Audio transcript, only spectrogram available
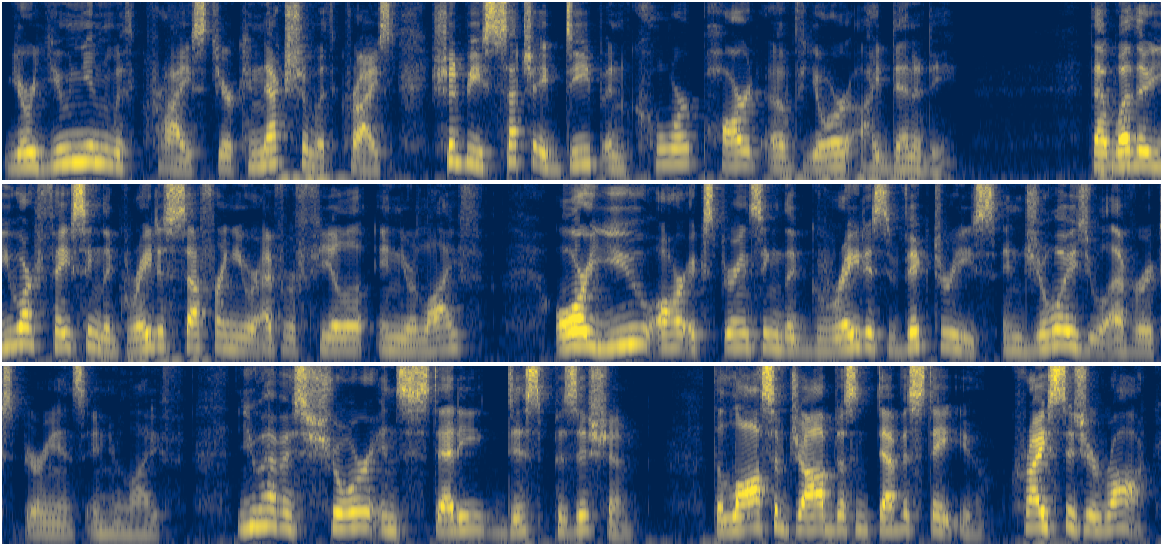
your union with Christ, your connection with Christ, should be such a deep and core part of your identity that whether you are facing the greatest suffering you ever feel in your life, or you are experiencing the greatest victories and joys you will ever experience in your life, you have a sure and steady disposition. The loss of job doesn't devastate you. Christ is your rock.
